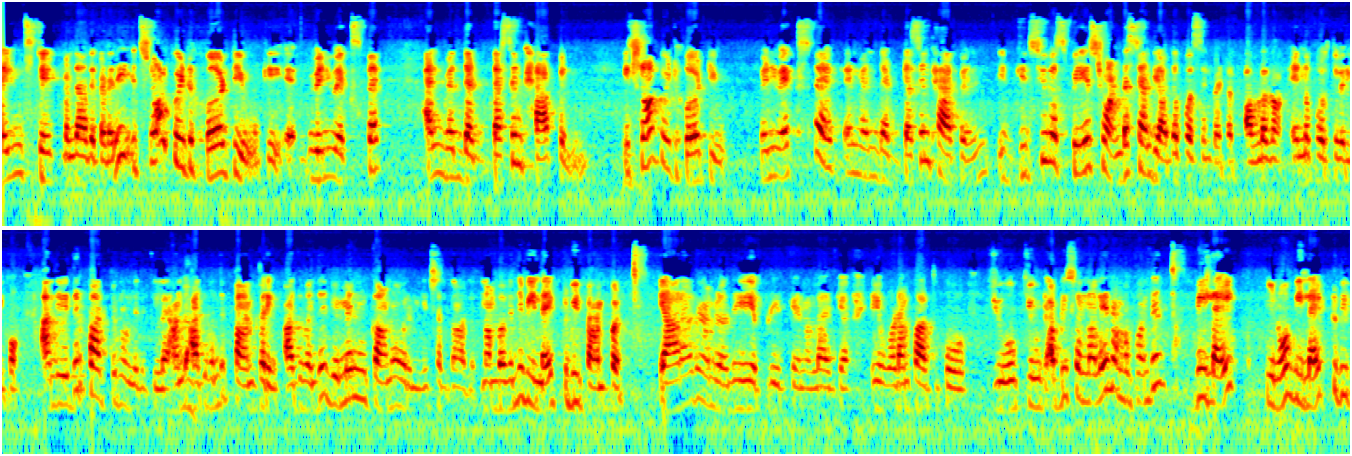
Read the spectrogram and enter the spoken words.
லைன் ஸ்டேட்மெண்ட் அது கிடையாது. It's not going to hurt you okay when you expect and when that doesn't happen it's not going to hurt you when you expect and when that doesn't happen it gives you a space to understand the other person better. அவ்வளவுதான் என்ன பொறுத்த வரைக்கும். அந்த எதிர்பார்ப்புன்னு ஒண்ணு இருக்குல்ல அந்த அது வந்து பேம்பரிங் அது வந்து விமெனுக்கான ஒரு நேச்சர் தான் அது. நம்ம வந்து we like to be pamper யாராவது நம்மள வந்து எப்படி இருக்கேன் நல்லா இருக்கேன் ஏ உடம்பு பார்த்துக்கோ. யோ கியூட் அப்படி சொன்னாலே நமக்கு வந்து we like you know we like to be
